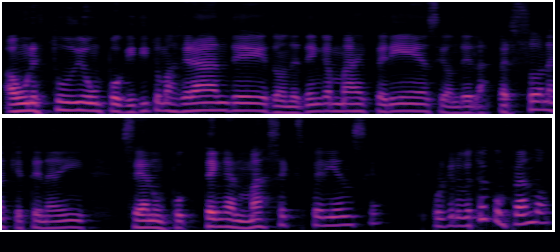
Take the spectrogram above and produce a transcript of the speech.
a un estudio un poquitito más grande, donde tengan más experiencia, donde las personas que estén ahí sean un tengan más experiencia? Porque lo que estoy comprando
